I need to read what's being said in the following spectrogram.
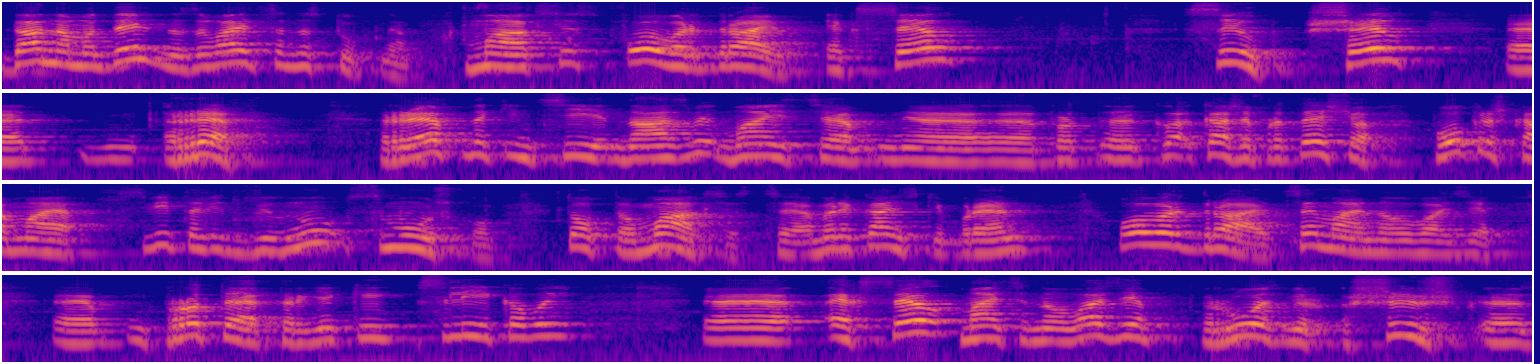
Дана модель називається наступна: Maxis Overdrive XL Silk Shell е, Ref. Реф на кінці назви мається, е, е, каже про те, що покришка має світовідбивну смужку. Тобто Maxis це американський бренд. Overdrive це має на увазі протектор, який сліковий. Е, Excel мається на увазі розмір ширш, е,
